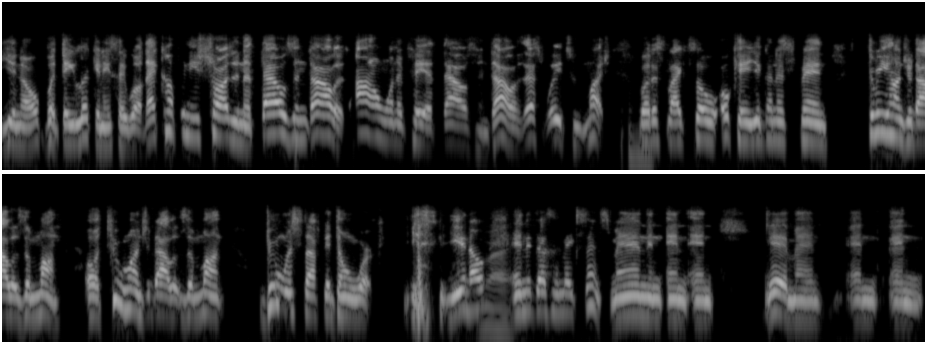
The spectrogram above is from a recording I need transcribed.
you know, but they look and they say, well, that company is charging a thousand dollars. I don't want to pay a thousand dollars. That's way too much. Mm-hmm. But it's like, so okay, you're gonna spend three hundred dollars a month or two hundred dollars a month doing stuff that don't work. you know, right. and it doesn't make sense, man. And and and yeah, man. And and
